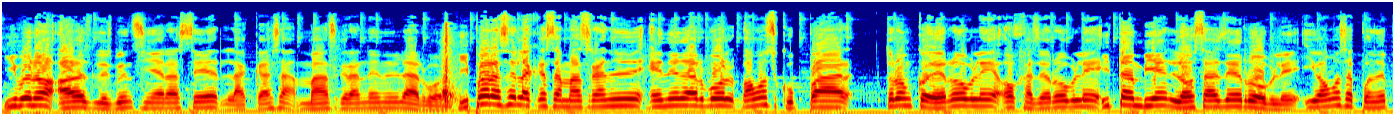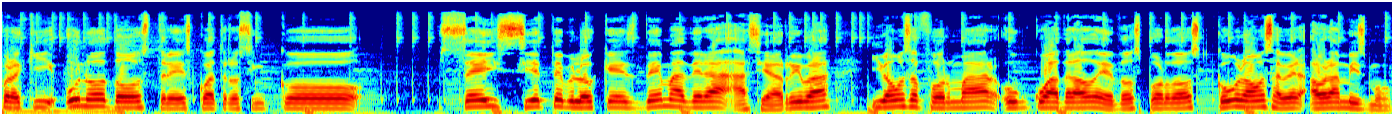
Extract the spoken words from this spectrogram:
Y bueno, ahora les voy a enseñar a hacer la casa más grande en el árbol. Y para hacer la casa más grande en el árbol vamos a ocupar tronco de roble, hojas de roble y también losas de roble. Y vamos a poner por aquí 1, 2, 3, 4, 5... 6, 7 bloques de madera hacia arriba y vamos a formar un cuadrado de 2x2 como lo vamos a ver ahora mismo.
